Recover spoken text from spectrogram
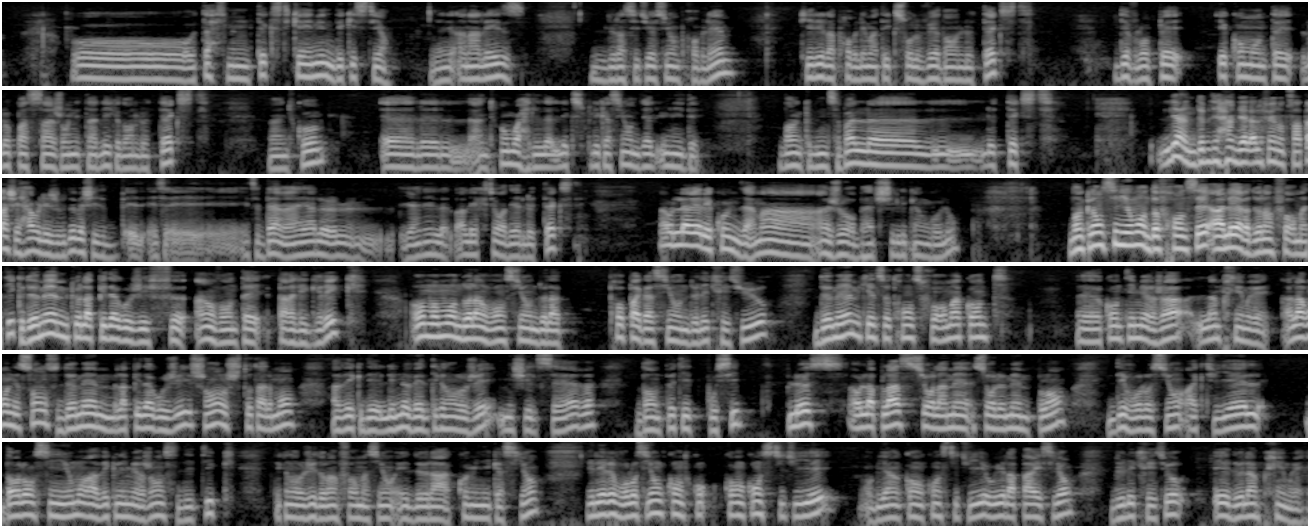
و تحت من التكست كاينين دي كيستيون يعني اناليز de la situation problème quelle est la problématique soulevée dans le texte développer et commenter le passage en italique dans le texte عندكم عندكم واحد l'explication ديال une idée دونك بالنسبه للتكست اللي عنده امتحان ديال 2019 يحاول يجبدو باش يتبع معايا يعني لا ليكتور ديال لو تكست اولا غير يكون زعما اجور بهادشي اللي كنقولو Donc l'enseignement de français à l'ère de l'informatique, de même que la pédagogie fut inventée par les Grecs au moment de l'invention de la propagation de l'écriture, de même qu'elle se transforma quand euh, quand émergea l'imprimerie. À la Renaissance, de même, la pédagogie change totalement avec les nouvelles technologies. Michel Serre, dans Petite Poussite, plus la place sur, la sur le même plan d'évolution actuelle dans l'enseignement avec l'émergence d'éthiques, technologies de l'information et de la communication et les révolutions qu'ont constitué ou bien qu'ont constitué oui, l'apparition de l'écriture et de l'imprimerie.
